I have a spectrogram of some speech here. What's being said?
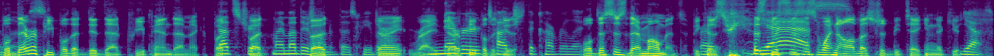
well, there were people that did that pre-pandemic. But, That's true. but- My mother's but one of those people. during- right. Never there are people that do touched that. the coverlet. Well, this is their moment because, Right. because this Yes. is when all of us should be taking the cue. Yes.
